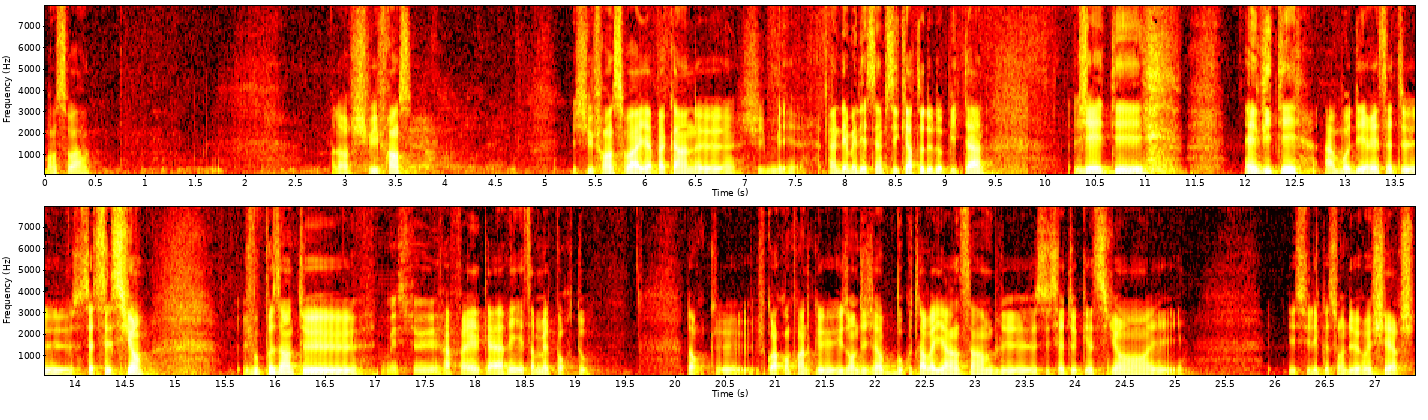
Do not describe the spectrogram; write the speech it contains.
Bonsoir. Alors, je suis François. Je suis François Yabakan, euh, je suis un des médecins psychiatres de l'hôpital. J'ai été invité à modérer cette, cette session. Je vous présente euh, M. Raphaël Carré et Samuel Porto. Donc, euh, je crois comprendre qu'ils ont déjà beaucoup travaillé ensemble sur cette question et, sur les questions de recherche.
